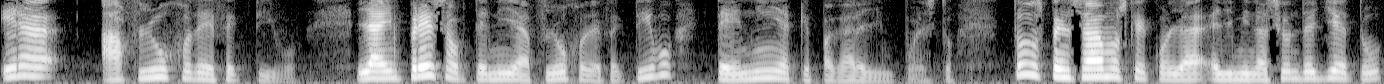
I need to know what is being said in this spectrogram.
era a flujo de efectivo. La empresa obtenía flujo de efectivo, tenía que pagar el impuesto. Todos pensamos que con la eliminación del YETU,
